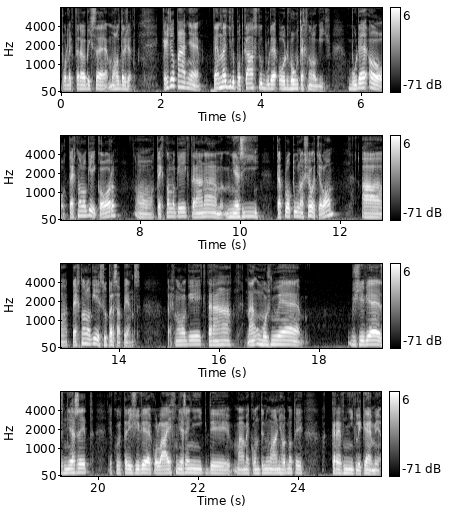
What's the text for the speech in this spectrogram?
podle kterého bych se mohl držet. Každopádně tenhle díl podcastu bude o dvou technologiích. Bude o technologii Core, o technologii, která nám měří teplotu našeho těla a technologii Super Sapiens. Technologii, která nám umožňuje živě změřit, jako tedy živě jako live měření, kdy máme kontinuální hodnoty krevní glykémie.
